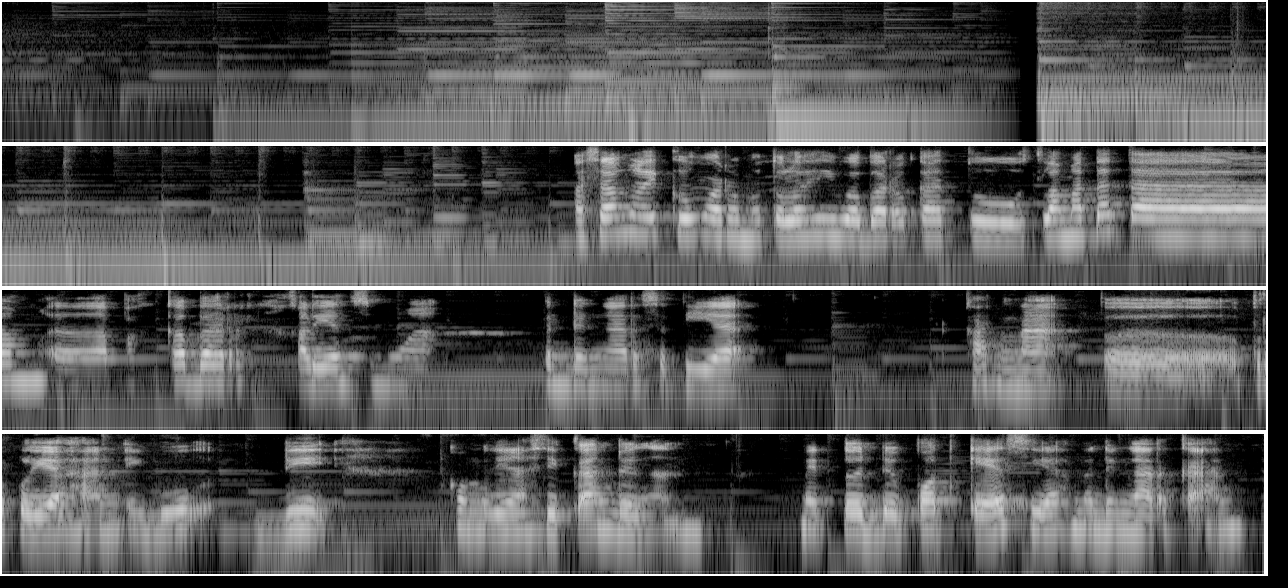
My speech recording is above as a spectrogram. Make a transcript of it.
Assalamualaikum warahmatullahi wabarakatuh. Selamat datang. Uh, apa kabar kalian semua pendengar setia? Karena uh, perkuliahan ibu di kombinasikan dengan metode podcast ya, mendengarkan.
